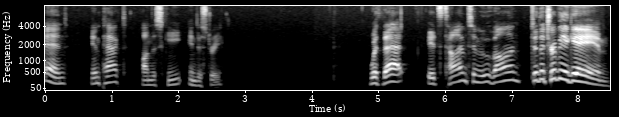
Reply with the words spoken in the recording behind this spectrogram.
and impact on the ski industry. With that, it's time to move on to the trivia game.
